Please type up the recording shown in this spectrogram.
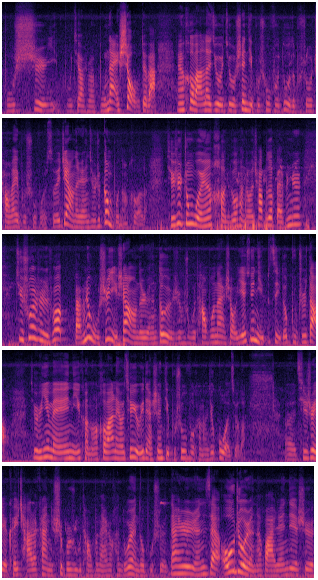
不适不叫什么不耐受，对吧？人喝完了就就身体不舒服、肚子不舒服、肠胃不舒服，所以这样的人就是更不能喝了。其实中国人很多很多，差不多百分之据说是说百分之五十以上的人都有这种乳糖不耐受，也许你自己都不知道，就是因为你可能喝完了以后，其实有一点身体不舒服，可能就过去了。呃，其实也可以查查看你是不是乳糖不耐受，很多人都不是。但是人家在欧洲人的话，人家是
